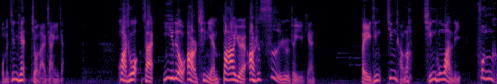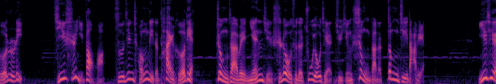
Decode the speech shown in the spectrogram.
我们今天就来讲一讲。话说，在一六二七年八月二十四日这一天，北京京城啊，晴空万里，风和日丽，吉时已到啊！紫禁城里的太和殿。正在为年仅十六岁的朱由检举行盛大的登基大典，一切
